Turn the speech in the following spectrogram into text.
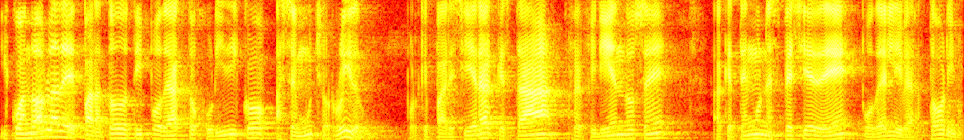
Y cuando habla de para todo tipo de acto jurídico, hace mucho ruido, porque pareciera que está refiriéndose a que tenga una especie de poder liberatorio,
